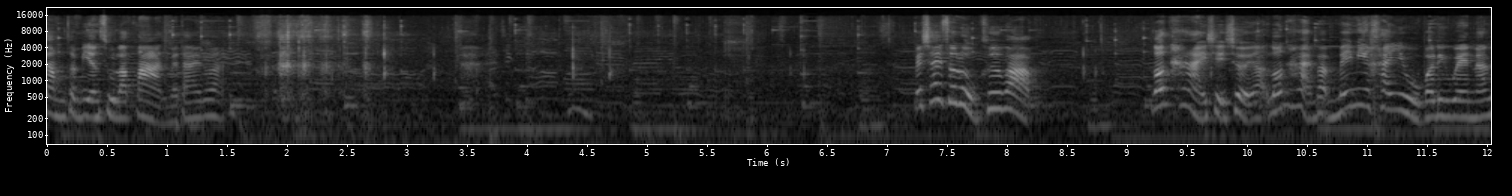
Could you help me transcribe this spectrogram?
จำทะเบียนสุลต่านไม่ได้ด้วย ไม่ใช่สรุปคือแบบรถหายเฉยๆอะรถหายแบบไม่มีใครอยู่บริเวณนั้น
